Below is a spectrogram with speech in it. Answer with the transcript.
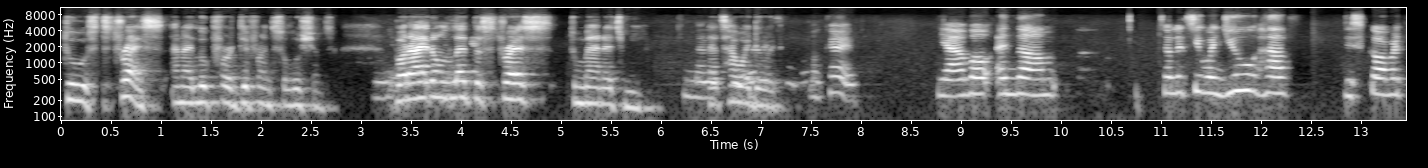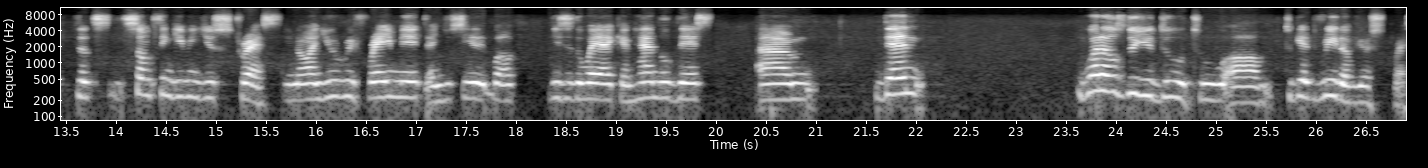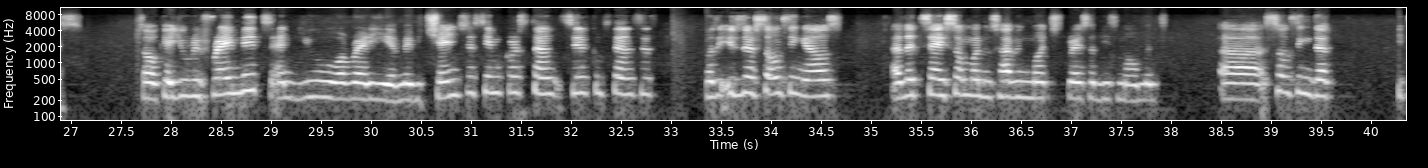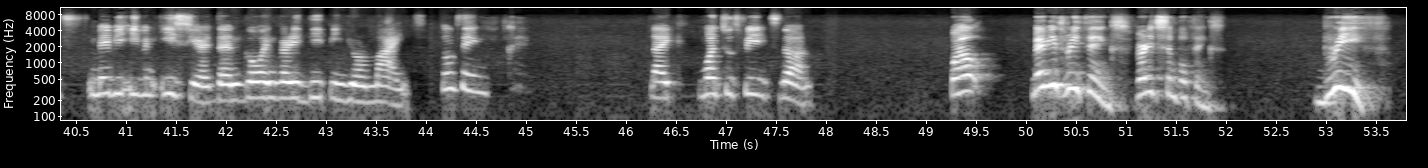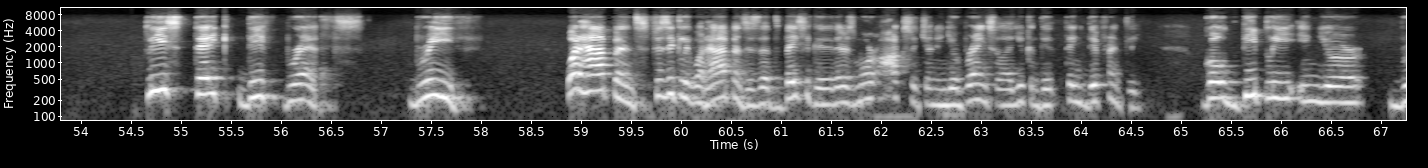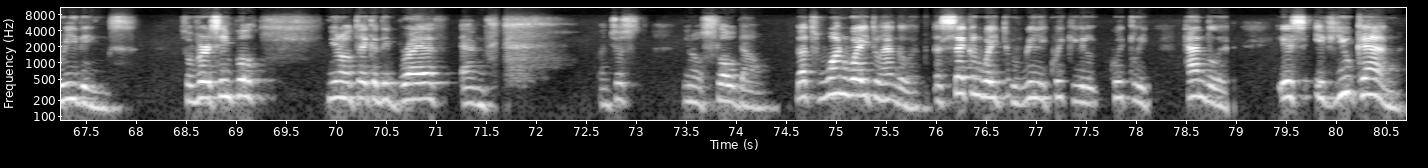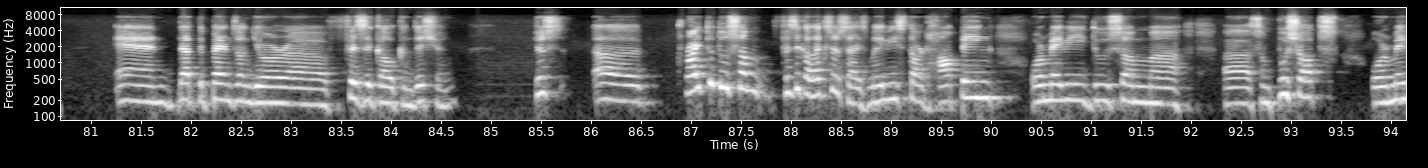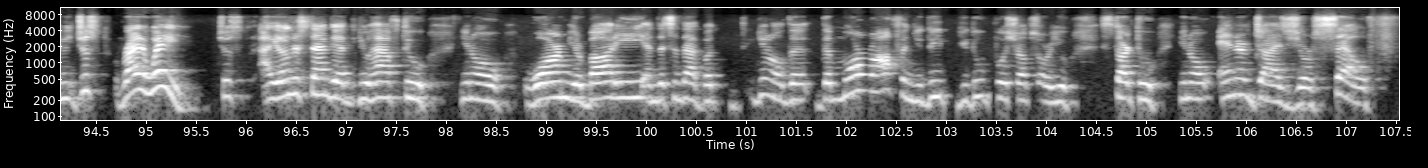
to stress and I look for different solutions. Yeah. But I don't let the stress to manage me. Manage That's how I do it. Okay. Yeah, well, and um, so let's see, when you have discovered that something giving you stress, you know, and you reframe it and you see, well, this is the way I can handle this. Um, then what else do you do to, um, to get rid of your stress? So, okay, you reframe it and you already uh, maybe change the circumstances, but is there something else? Uh, let's say someone who's having much stress at this moment, uh, something that it's maybe even easier than going very deep in your mind. Something like one, two, three, it's done. Well, maybe three things, very simple things. Breathe. Please take deep breaths. Breathe. What happens physically? What happens is that basically there's more oxygen in your brain so that you can think differently. Go deeply in your breathings. So, very simple you know, take a deep breath and and just you know slow down. That's one way to handle it. A second way to really quickly quickly handle it is if you can, and that depends on your uh, physical condition. Just uh, try to do some physical exercise. Maybe start hopping, or maybe do some uh, uh, some push-ups, or maybe just right away. Just I understand that you have to, you know, warm your body and this and that. But you know, the the more often you do you do push-ups or you start to, you know, energize yourself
